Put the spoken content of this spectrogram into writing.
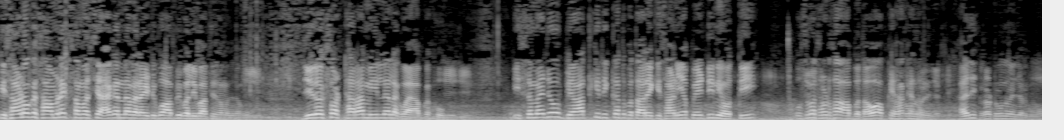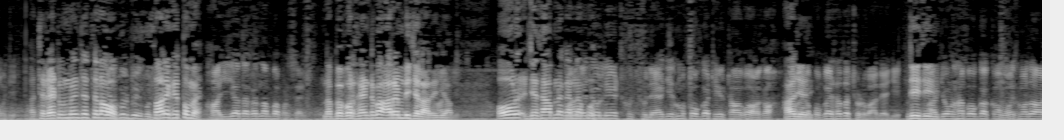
किसानों के सामने एक समस्या है गन्ना वैरायटी को आप भी भली बात ही समझ रहे हो। ज़ीरो एक सौ अट्ठारह मील ने लगवाया आपका खूब। इसमें जो ब्यात की दिक्कत बता रहे किसानियाँ पेडी नहीं होती उसमें थोड़ा सा आप बताओ आपके यहाँ कैसा है जी? रेटून मैनेजर घुमाओ जी। अच्छा रेटून मैनेजर चलाओ? बिल्कुल, बिल्कुल। सारे खेतों में? हाँ जी ज़्यादा कर नब्बे परसेंट। नब्बे परसेंट में आरएमडी चला रही जी हाँ आप। और जैसा आपने गन्ना जो लेट खुले जिसमें पोगा ठीक ठाक हो हल्का हाँ जी, हाँ। पोगा ऐसा तो छुड़वा दे जी। जी जी। जो पोगा कम हो इसमें तो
